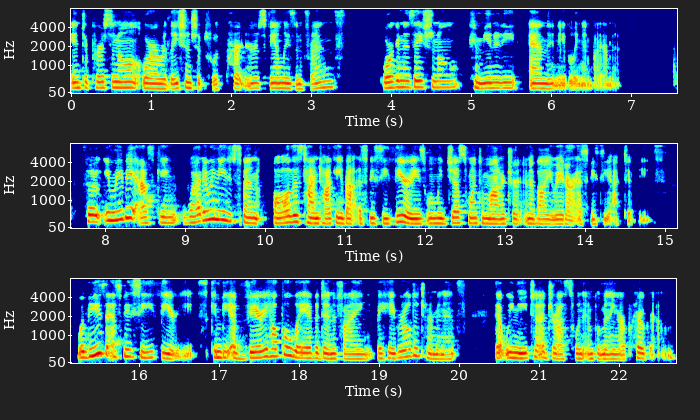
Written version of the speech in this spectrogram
interpersonal or our relationships with partners, families, and friends, organizational, community, and the enabling environment. So you may be asking, why do we need to spend all this time talking about SBC theories when we just want to monitor and evaluate our SBC activities? Well, these SBC theories can be a very helpful way of identifying behavioral determinants that we need to address when implementing our program.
